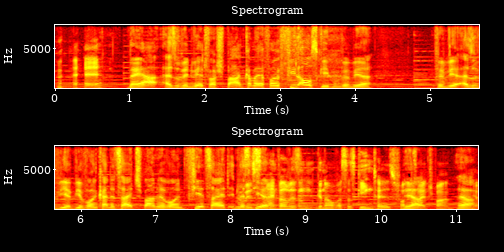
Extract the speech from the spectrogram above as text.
naja, also wenn wir etwas sparen, kann man ja voll viel ausgeben. Und wenn wir, wenn wir, also wir, wir wollen keine Zeit sparen, wir wollen viel Zeit Du willst investieren. einfach wissen, genau, was das Gegenteil ist von Ja. Zeit sparen. Ja. ja.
